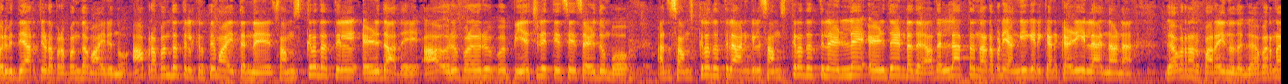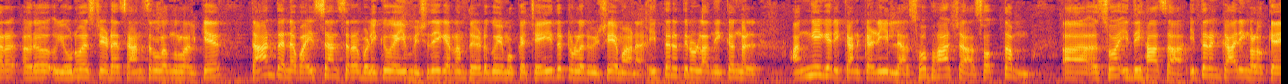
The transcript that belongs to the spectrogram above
ഒരു വിദ്യാർത്ഥിയുടെ പ്രബന്ധമായിരുന്നു. ആ പ്രബന്ധത്തിൽ കൃത്യമായി തന്നെ സംസ്കൃതത്തിൽ എഴുതാതെ ആ ഒരു പി എച്ച് ഡി തീസീസ് എഴുതുമ്പോൾ അത് സംസ്കൃതത്തിലാണെങ്കിൽ സംസ്കൃതത്തിലല്ലേ എഴുതേണ്ടത്? അതല്ലാത്ത നടപടി അംഗീകരിക്കാൻ കഴിയില്ല എന്നാണ് ഗവർണർ പറയുന്നത്. ഗവർണർ ഒരു യൂണിവേഴ്സിറ്റിയുടെ ചാൻസലർ എന്നുള്ള നിലയ്ക്ക് താൻ തന്നെ വൈസ് ചാൻസലർ വിളിക്കുകയും വിശദീകരണം തേടുകയും ഒക്കെ ചെയ്തിട്ടുള്ള ഒരു വിഷയമാണ്. ഇത്തരത്തിലുള്ള നീക്കങ്ങൾ അംഗീകരിക്കാൻ കഴിയില്ല. സ്വഭാഷ സ്വത്തം സ്വ ഇതിഹാസ ഇത്തരം കാര്യങ്ങളൊക്കെ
